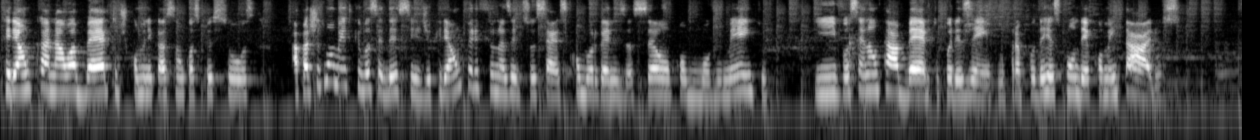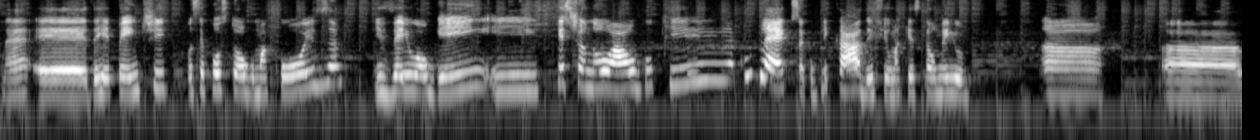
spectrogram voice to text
criar um canal aberto de comunicação com as pessoas. A partir do momento que você decide criar um perfil nas redes sociais como organização, como movimento, e você não está aberto, por exemplo, para poder responder comentários, né? É, de repente, você postou alguma coisa e veio alguém e questionou algo que é complexo, é complicado, enfim, uma questão meio, ah, ah,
